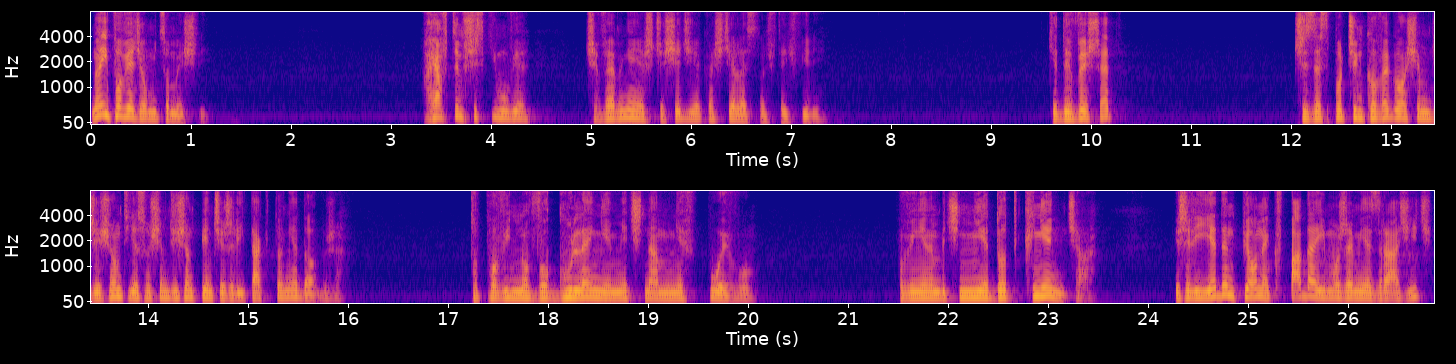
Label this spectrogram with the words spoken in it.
no i powiedział mi, co myśli. A ja w tym wszystkim mówię, czy we mnie jeszcze siedzi jakaś cielesność w tej chwili? Kiedy wyszedł, czy ze spoczynkowego 80 jest 85? Jeżeli tak, to niedobrze. To powinno w ogóle nie mieć na mnie wpływu. Powinienem być niedotknięcia. Jeżeli jeden pionek wpada i może mnie zrazić,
